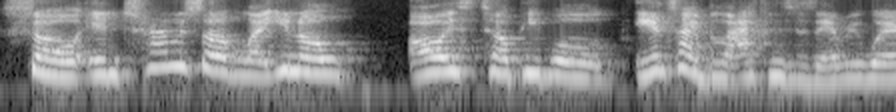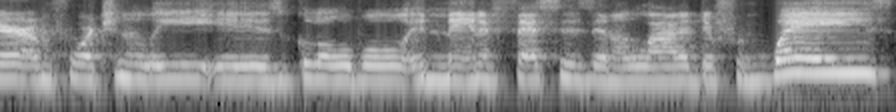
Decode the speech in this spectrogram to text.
so in terms of like you know always tell people anti-blackness is everywhere. Unfortunately it is global. It manifests in a lot of different ways.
